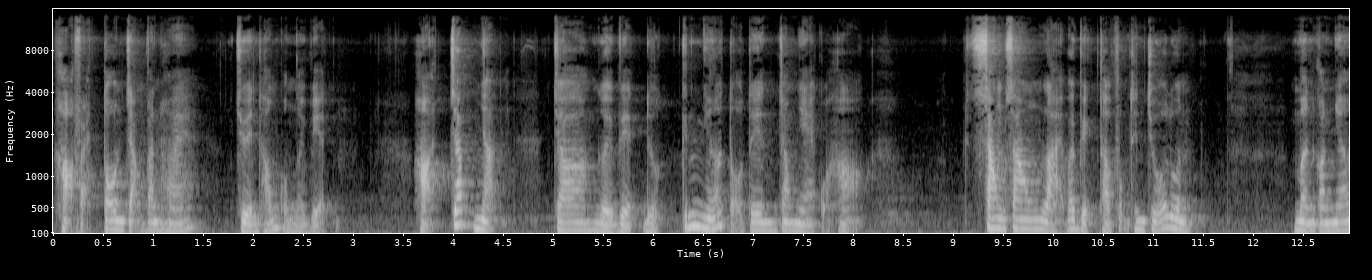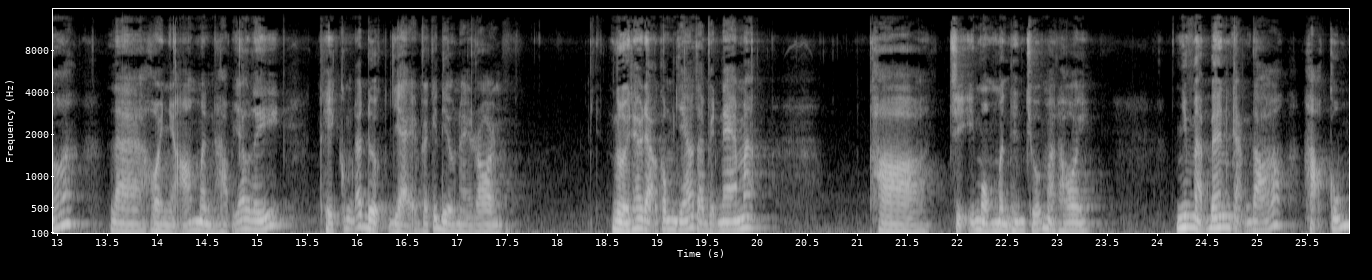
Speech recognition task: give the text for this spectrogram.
họ phải tôn trọng văn hóa, truyền thống của người việt. Họ chấp nhận cho người việt được kính nhớ tổ tiên trong nhà của họ, song song lại với việc thờ phụng thiên chúa luôn mình còn nhớ là hồi nhỏ mình học giáo lý thì cũng đã được dạy về cái điều này rồi người theo đạo công giáo tại việt nam á, thờ chỉ một mình Thiên Chúa mà thôi. Nhưng mà bên cạnh đó, họ cũng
